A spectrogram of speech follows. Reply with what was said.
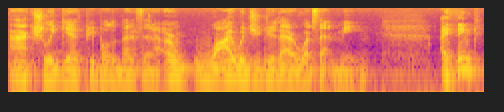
actually give people the benefit of the doubt, or why would you do that, or what's that mean? I think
